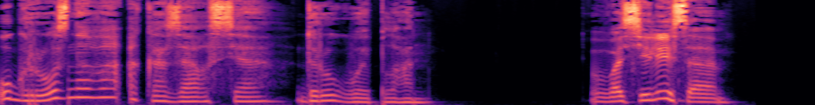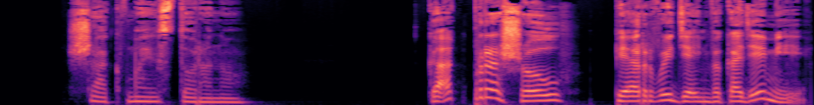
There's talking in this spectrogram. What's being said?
У Грозного оказался другой план. «Василиса!» Шаг в мою сторону. «Как прошел Первый день в академии.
